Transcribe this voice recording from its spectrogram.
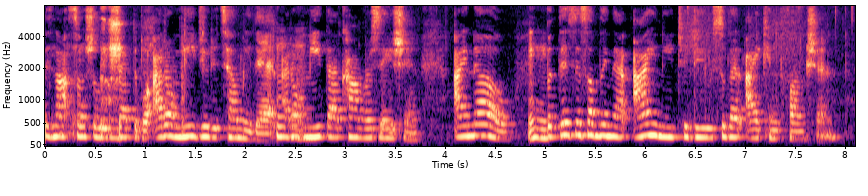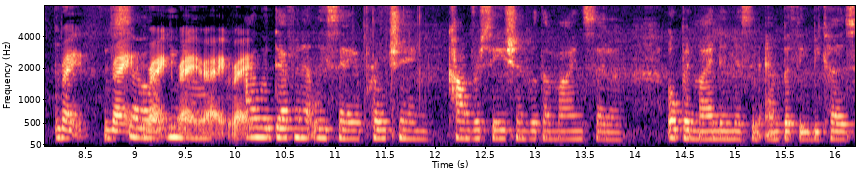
is not socially acceptable. I don't need you to tell me that. I Mm-hmm. don't need that conversation. I know, but this is something that I need to do so that I can function. right. Right. So, right. you Right. know, Right. Right. I would definitely say approaching conversations with a mindset of open mindedness and empathy because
